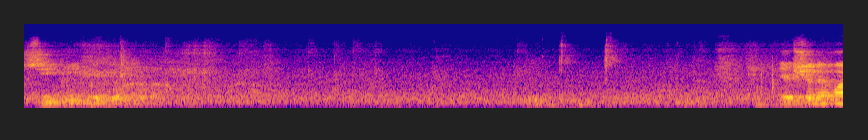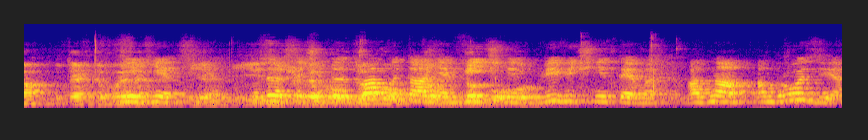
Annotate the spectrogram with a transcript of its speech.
Всі дії, які потрібні. Якщо нема питань до Ні, мене, є. я- є. я- Володимир до кого- Два до питання до- до вічні, кого? дві вічні теми. Одна амброзія,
